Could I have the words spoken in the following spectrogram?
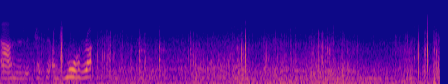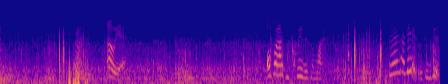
Ah, Test it on more ruts. Oh yeah. I thought I could clear this on my and I did, which is good.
